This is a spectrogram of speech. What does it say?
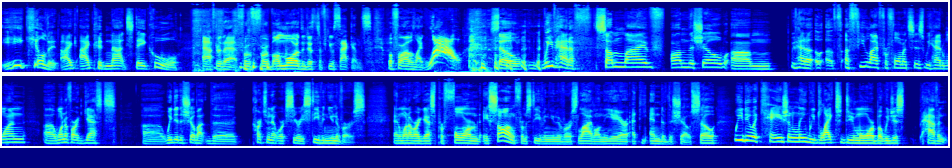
he killed it. I I could not stay cool after that for for more than just a few seconds before I was like, wow. So we've had a f- some live on the show. Um, we've had a, a, a few live performances. We had one uh, one of our guests. Uh, we did a show about the Cartoon Network series Steven Universe, and one of our guests performed a song from Steven Universe live on the air at the end of the show. So we do occasionally. We'd like to do more, but we just haven't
